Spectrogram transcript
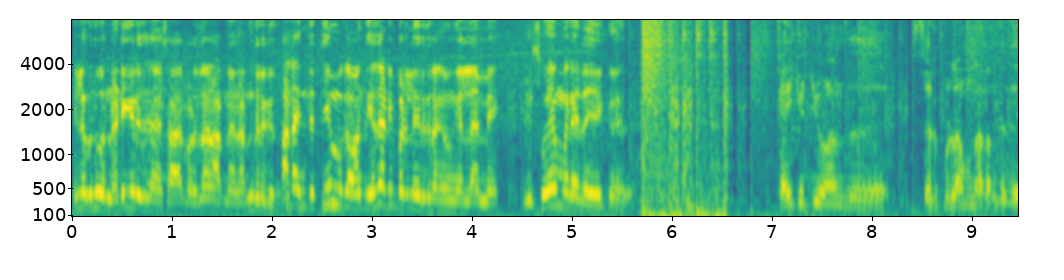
இல்ல வந்து ஒரு நடிகர் சார்பில் தான் நட- நடந்திருக்குது. ஆனா இந்த திமுக வந்து எது அடிப்படையில் இருக்கிறாங்க இவங்க எல்லாமே? இது சுயமரியாதை இயக்கம் இது. கை கட்டி வாழ்ந்தது செருப்பு இல்லாமல் நடந்தது.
